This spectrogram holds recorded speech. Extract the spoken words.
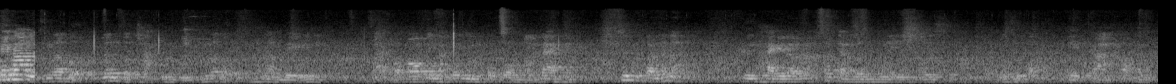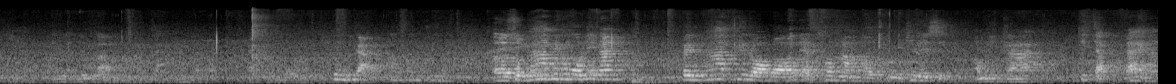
ไม่มากระเบิดเรื่องเกิดฉากยิงระเบิดที่ลำเบนี่ฝ่ายปอเป็นหลังก็ยิงตกลงมาได้ไงซึ่งตอนนั้นอะคือไทยเรานะก็จะลงในในรู้สึกว่า เหตุการณ์ของกันนี่แหละเรื่องรามาจากจากอุโมงค์ซึ่งจากเออส่วนภาพที่ขโมยนี่นะ เป็นภาพที่รอรอเนี่ยเขานำเอาตัวที่เลสิอเมริกาที่จับได้นะ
